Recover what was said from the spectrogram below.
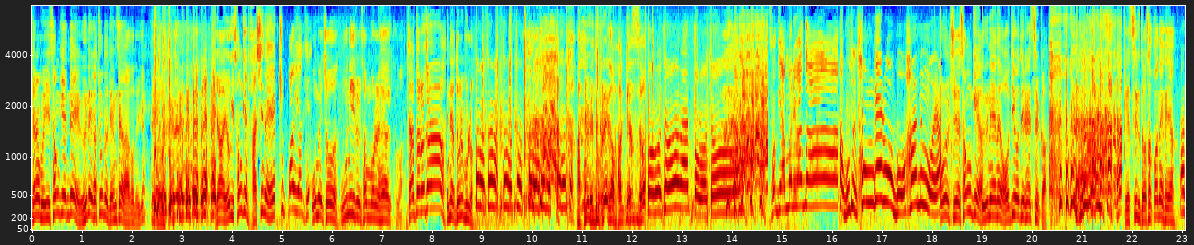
여러분 이 성게인데 은혜가 좀 더 냄새가 나거든요. 야 여기 성게 밭이네. 쭈빵이한테 몸에 저 우니를 선물을 해야겠구만. 자 떨어져! 은혜야 노래 불러. 떨어져라, 떨어져, 떨어져라, 떨어져. 아니 왜 노래가 바뀌었어? 떨어져라, 떨어져. 성게 한 마리만 더! 아, 무슨 성게로 뭐 하는 거야? 오늘 주제 성게야 은혜는 어디 어디를 했을까 이거 쓱 넣어서 꺼내 그냥. 나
